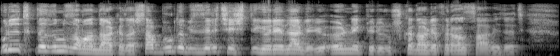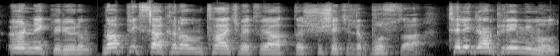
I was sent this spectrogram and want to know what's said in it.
Buraya tıkladığımız zaman da arkadaşlar burada bizlere çeşitli görevler veriyor. Örnek veriyorum şu kadar referans et. Örnek veriyorum NotPixel kanalını takip et veyahut da şu şekilde boostla. Telegram Premium ol.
